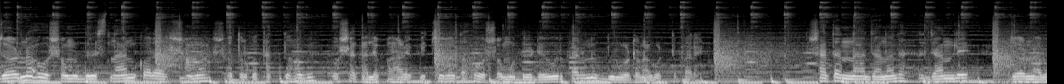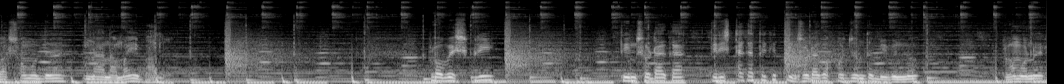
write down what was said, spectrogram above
ঝর্ণা ও সমুদ্রে স্নান করার সময় সতর্ক থাকতে হবে। বর্ষাকালে পাহাড়ে পিচ্ছিলতা ও সমুদ্রে ঢেউর কারণে দুর্ঘটনা ঘটতে পারে। সাঁতার না জানা জানলে ঝর্ণা বা সমুদ্রে না নামাই ভালো। প্রবেশ ফ্রি তিনশো টাকা, তিরিশ টাকা থেকে তিনশো টাকা পর্যন্ত বিভিন্ন ভ্রমণের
